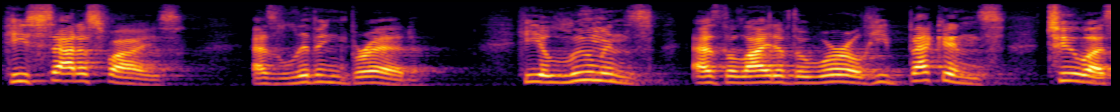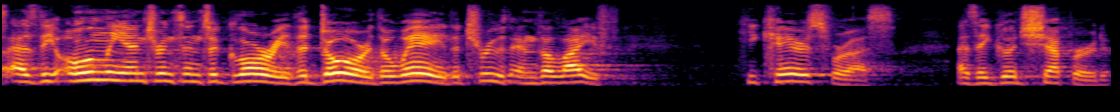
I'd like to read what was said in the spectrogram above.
He satisfies as living bread. He illumines as the light of the world. He beckons to us as the only entrance into glory, the door, the way, the truth, and the life. He cares for us as a good shepherd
